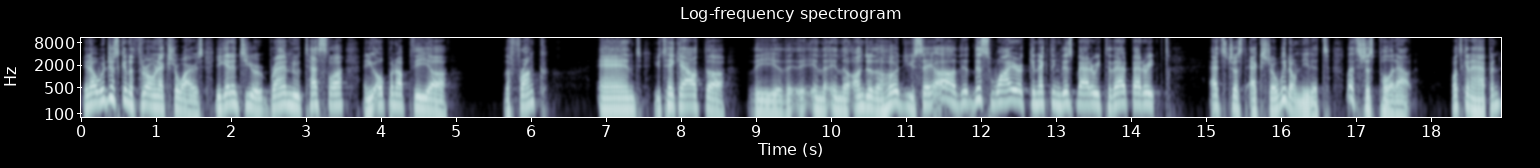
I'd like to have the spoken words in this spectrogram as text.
You know, we're just going to throw in extra wires. You get into your brand new Tesla and you open up the uh, the frunk and you take out the the, the in the in the under the hood. You say, "Oh, th- this wire connecting this battery to that battery, that's just extra. We don't need it. Let's just pull it out." What's going to happen?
